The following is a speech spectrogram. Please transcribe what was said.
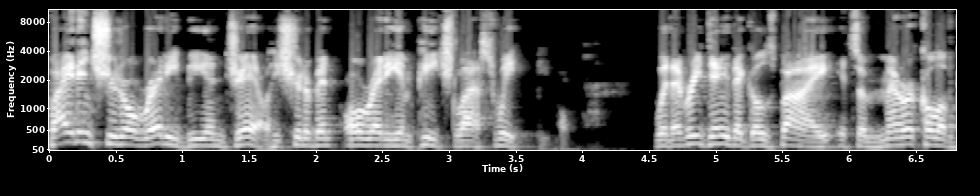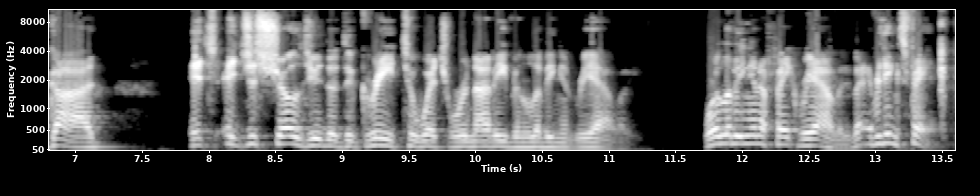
Biden should already be in jail. He should have been already impeached last week, people. With every day that goes by, it's a miracle of God. It's, it just shows you the degree to which we're not even living in reality. We're living in a fake reality. Everything's fake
